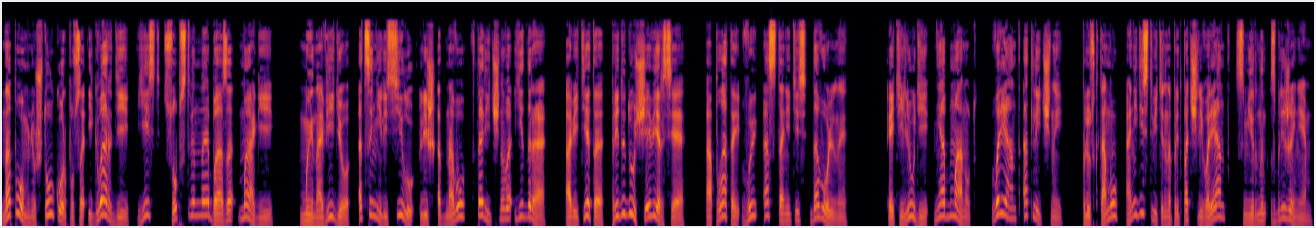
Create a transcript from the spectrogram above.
Напомню, что у корпуса и гвардии есть собственная база магии. Мы на видео оценили силу лишь одного вторичного ядра, а ведь это предыдущая версия. Оплатой вы останетесь довольны. Эти люди не обманут. Вариант отличный. Плюс к тому, они действительно предпочли вариант с мирным сближением.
